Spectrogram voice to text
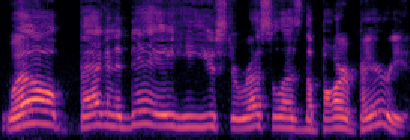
Well, back in the day, he used to wrestle as the Barbarian.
